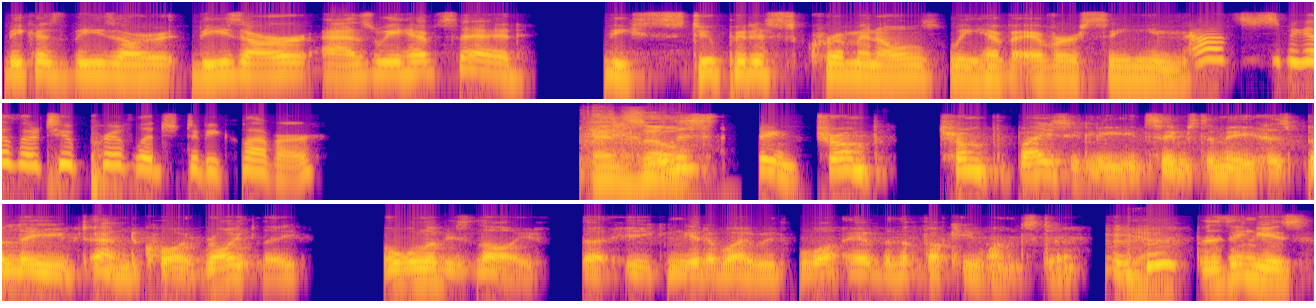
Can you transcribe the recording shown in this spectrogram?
because these are these are as we have said the stupidest criminals we have ever seen. that's just because they're too privileged to be clever. And well, so, this is the thing trump trump basically it seems to me has believed and quite rightly all of his life that he can get away with whatever the fuck he wants to mm-hmm. yeah. but the thing is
